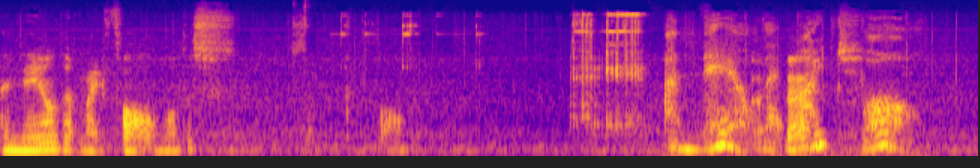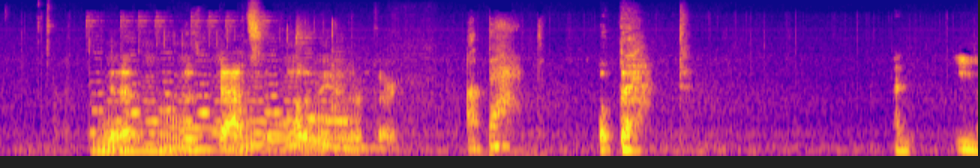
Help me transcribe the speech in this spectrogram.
A nail that might fall. Well, this looks like it could fall. A nail A that bat. might fall. Yeah, there's bats in a lot of these, aren't there? A bat. A bat! An E.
